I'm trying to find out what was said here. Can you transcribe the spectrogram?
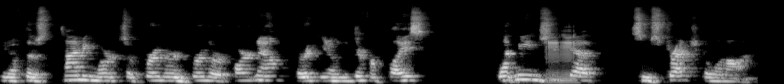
you know, if those timing marks are further and further apart now, or you know, in a different place, that means Mhm. you've got some stretch going on.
